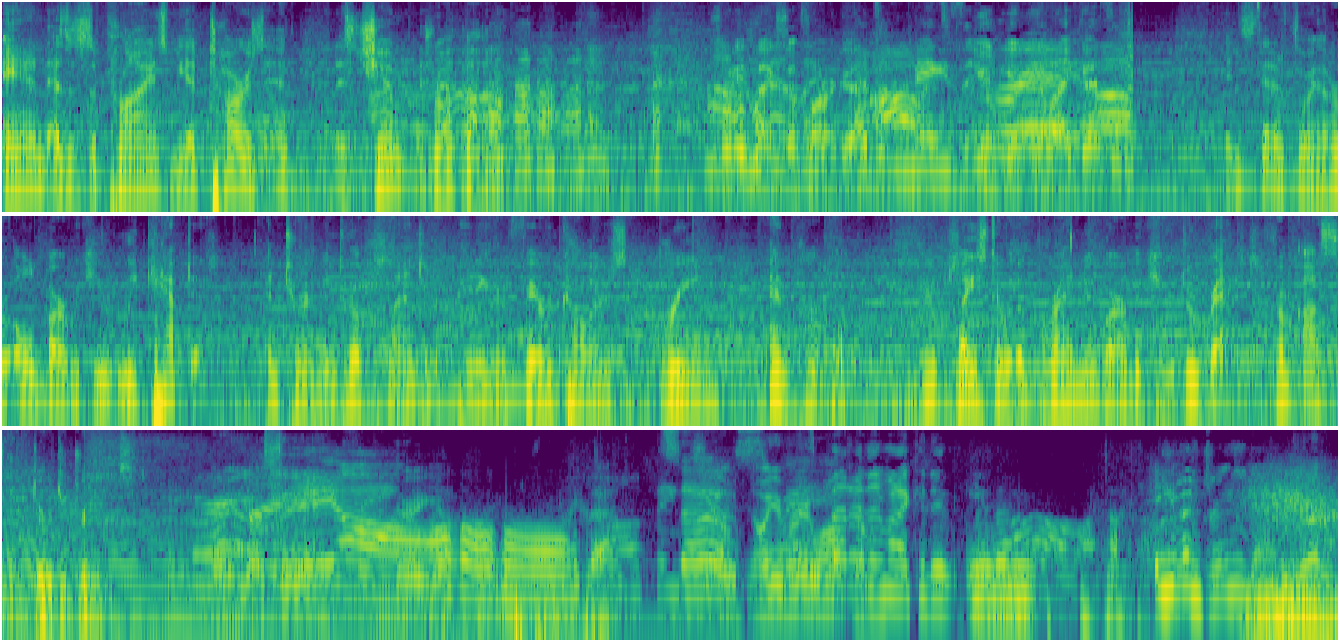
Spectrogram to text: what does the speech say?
And as a surprise, we had Tarzan and his chimp drop by. So what do you think so far? Good? That's oh, amazing. You, you, you like it? Instead of throwing out our old barbecue, we kept it and turned it into a planter, painting it our favorite colors, green and purple. And We replaced it with a brand new barbecue direct from us at Dirt to Dreams. There you go. Oh. See? There oh, you go. Like that? So Oh, you're very welcome. Better than what I could have even even dreamed of. Good.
